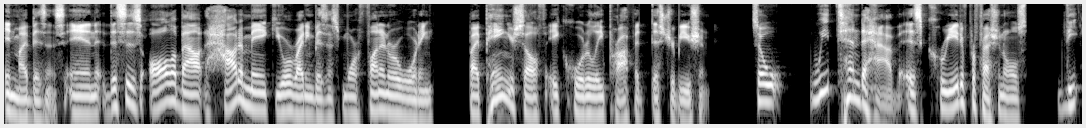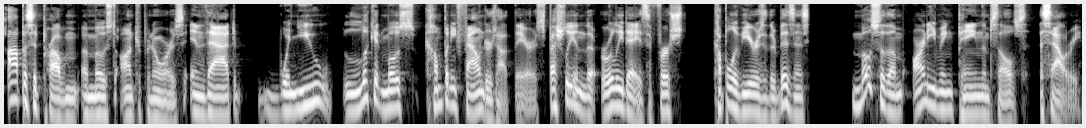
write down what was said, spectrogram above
in my business. And this is all about how to make your writing business more fun and rewarding by paying yourself a quarterly profit distribution. So, we tend to have, as creative professionals, the opposite problem of most entrepreneurs in that when you look at most company founders out there, especially in the early days, the first couple of years of their business, most of them aren't even paying themselves a salary.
